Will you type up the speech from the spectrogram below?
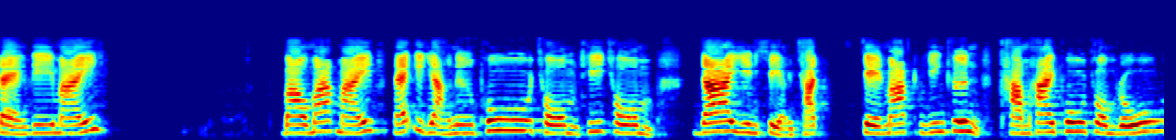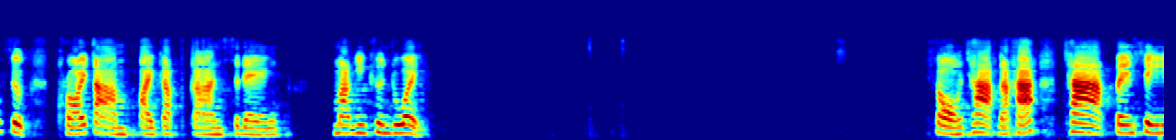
แสงดีไหม เบามากไหม และอีกอย่างหนึ่งผู้ชมที่ชมได้ยินเสียงชัดเจนมากยิ่งขึ้นทำให้ผู้ชมรู้สึกคล้อยตามไปกับการแสดงมากยิ่งขึ้นด้วย สองฉากนะคะ ฉากเป็นสิ่ง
